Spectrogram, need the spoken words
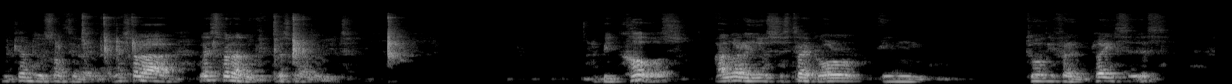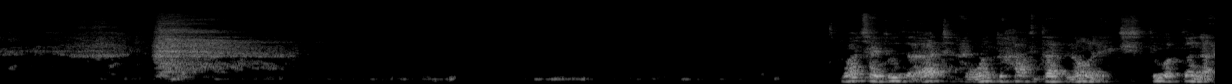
We can do something like that. Let's gonna let's gonna do it. Let's gonna do it. Because I'm gonna use strike roll in two different places. Once I do that, I want to have that knowledge, do don't I?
